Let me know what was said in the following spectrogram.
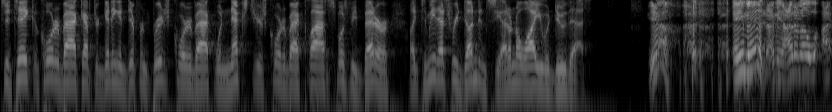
to take a quarterback after getting a different bridge quarterback when next year's quarterback class is supposed to be better, like to me, that's redundancy. I don't know why you would do that. Yeah, amen. I mean, I don't know. I,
